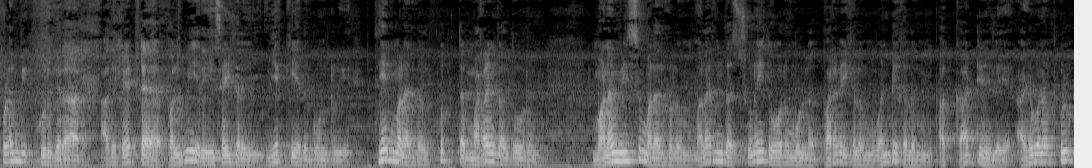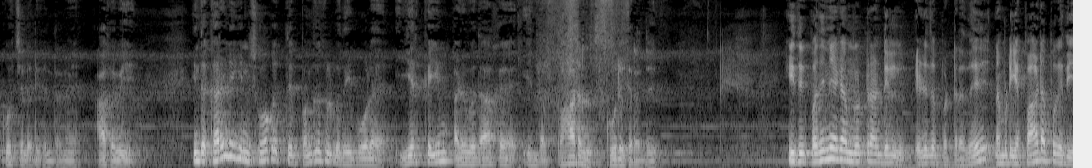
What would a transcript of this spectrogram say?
புலம்பி கூறுகிறார். அது கேட்ட பல்வேறு இசைகளை இயக்கியது போன்று தேன்மலர்கள் புத்த மரங்கள் தோறும் மனம் வீசும் மலர்களும் மலர்ந்த சுனை தோறும் உள்ள பறவைகளும் வண்டுகளும் அக்காட்டினிலே அழுவன போல் கூச்சலிடுகின்றன. ஆகவே இந்த கருணையின் சோகத்து பங்கு கொள்வதைப் போல இயற்கையும் அழுவதாக இந்த பாடல் கூறுகிறது. இது பதினேழாம் நூற்றாண்டில் எழுதப்பட்டது. நம்முடைய பாடப்பகுதி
